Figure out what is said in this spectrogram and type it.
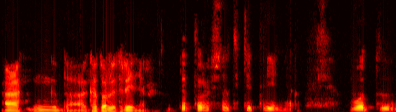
А, да, а который тренер. Который все-таки тренер. Вот э,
